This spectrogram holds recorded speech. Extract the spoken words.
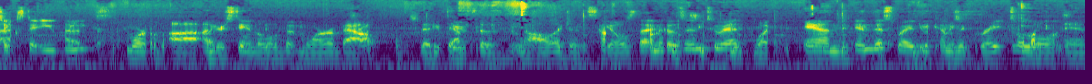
six to eight weeks, more uh, understand a little bit more about the depth of knowledge and skills that goes into it, and in this way becomes a great tool in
